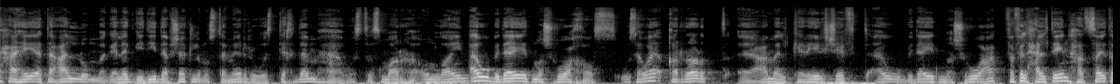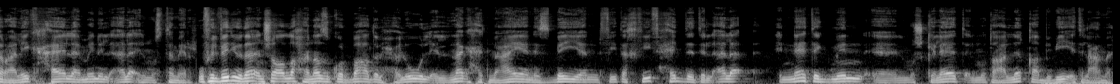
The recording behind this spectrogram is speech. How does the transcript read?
المتاحة هي تعلم مجالات جديدة بشكل مستمر واستخدامها واستثمارها أونلاين أو بداية مشروع خاص. وسواء قررت عمل career shift أو بداية مشروعك ففي الحالتين هتسيطر عليك حالة من القلق المستمر. وفي الفيديو ده إن شاء الله هنذكر بعض الحلول اللي نجحت معايا نسبيا في تخفيف حدة القلق الناتج من المشكلات المتعلقة ببيئة العمل.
